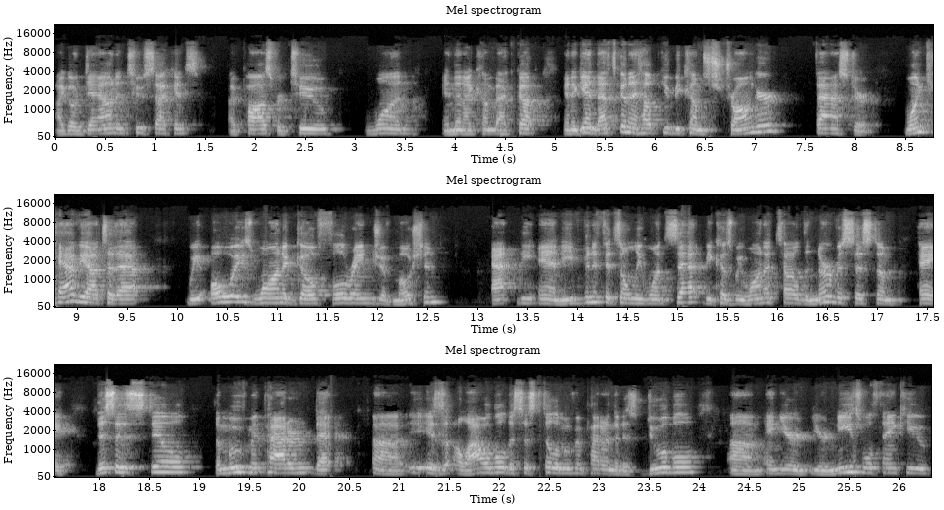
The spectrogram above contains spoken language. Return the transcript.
I go down in two seconds. I pause for two, one, and then I come back up. And again, that's going to help you become stronger faster. One caveat to that we always want to go full range of motion at the end, even if it's only one set, because we want to tell the nervous system, hey, this is still the movement pattern that uh, is allowable. This is still a movement pattern that is doable. Um, and your, your knees will thank you,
